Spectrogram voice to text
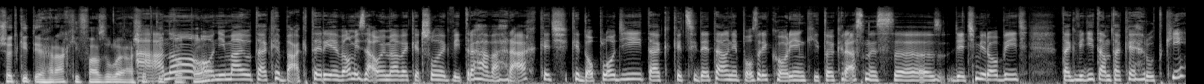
všetky tie hrachy, fazule a všetky Áno, toto? oni majú také baktérie, veľmi zaujímavé, keď človek vytrháva hrach, keď, keď doplodí, tak keď si detálne pozrie korienky, to je krásne s, s deťmi robiť, tak vidí tam také hrudky,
